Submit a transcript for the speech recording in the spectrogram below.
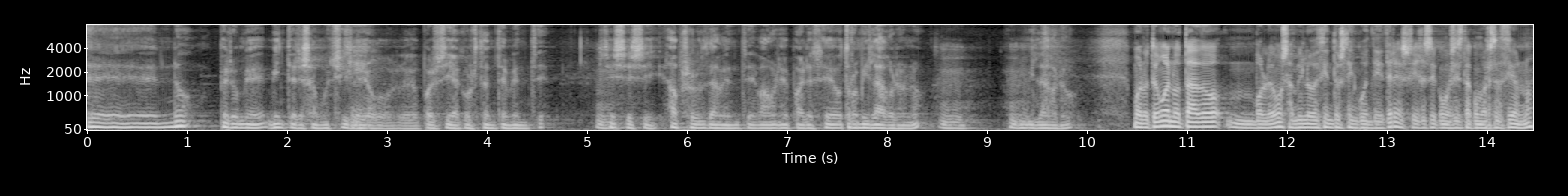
Eh, no, pero me, me interesa mucho y leo, poesía constantemente. Sí, sí, sí, absolutamente. Vamos, me parece otro milagro, ¿no? Un milagro. Bueno, tengo anotado, mm, volvemos a 1953, fíjese cómo es esta conversación, ¿no?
